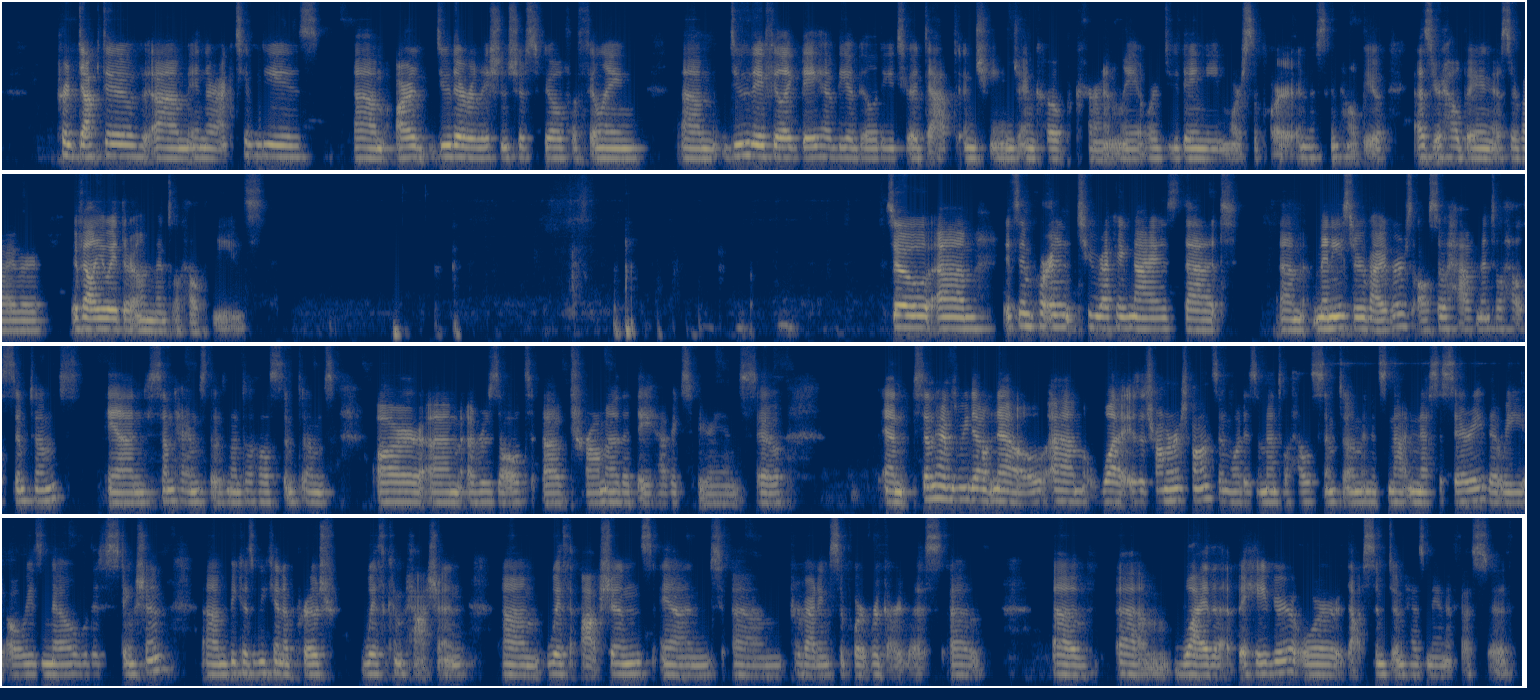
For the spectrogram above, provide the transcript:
productive um, in their activities, um, are do their relationships feel fulfilling, um, do they feel like they have the ability to adapt and change and cope currently, or do they need more support? And this can help you as you're helping a survivor evaluate their own mental health needs. So um, it's important to recognize that um, many survivors also have mental health symptoms, and sometimes those mental health symptoms are um, a result of trauma that they have experienced. So and sometimes we don't know um, what is a trauma response and what is a mental health symptom. And it's not necessary that we always know the distinction um, because we can approach with compassion, um, with options and um, providing support regardless of, of um, why that behavior or that symptom has manifested.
